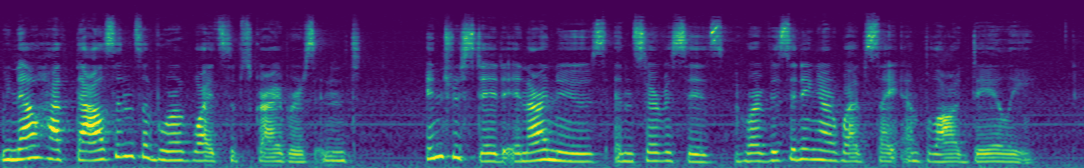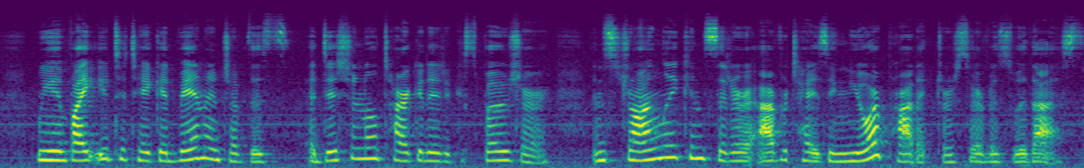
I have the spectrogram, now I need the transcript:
We now have thousands of worldwide subscribers in, interested in our news and services who are visiting our website and blog daily. We invite you to take advantage of this additional targeted exposure and strongly consider advertising your product or service with us.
